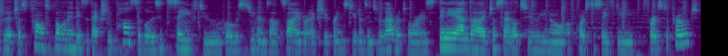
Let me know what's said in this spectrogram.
Should I just postpone it? Is it actually possible? Is it safe to go with students outside or actually bring students into the laboratories? In the end, I just settled to, you know, of course, the safety first approach.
